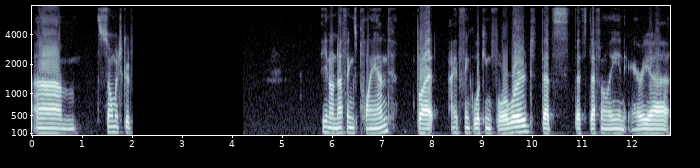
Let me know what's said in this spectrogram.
Um, so much good. You know, nothing's planned, but I think looking forward, that's that's definitely an area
